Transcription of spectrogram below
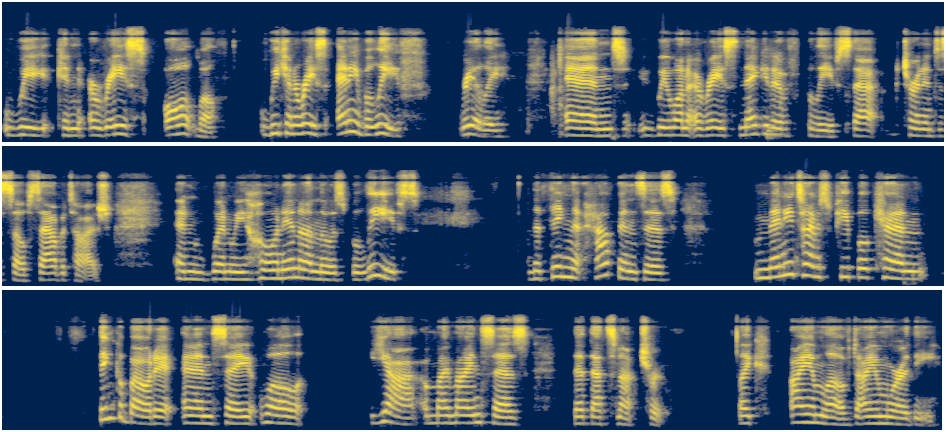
we can erase all, well, we can erase any belief, really, and we want to erase negative hmm. beliefs that turn into self sabotage. And when we hone in on those beliefs, the thing that happens is many times people can think about it and say, well, yeah, my mind says that that's not true. Like, I am loved, I am worthy,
